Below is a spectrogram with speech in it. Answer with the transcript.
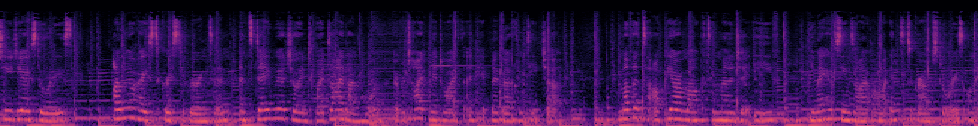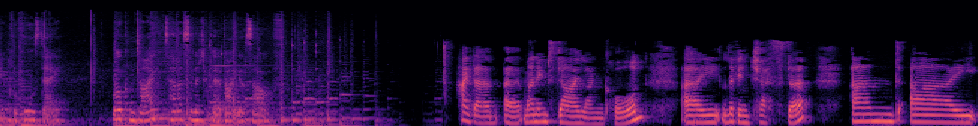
Studio Stories. I'm your host, Christy Brewington, and today we are joined by Di Langhorn, a retired midwife and hypnobirthing teacher. Mother to our PR marketing manager, Eve, you may have seen Di on our Instagram stories on April Fool's Day. Welcome, Di. Tell us a little bit about yourself. Hi there, uh, my name's Di Langhorn. I live in Chester and I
